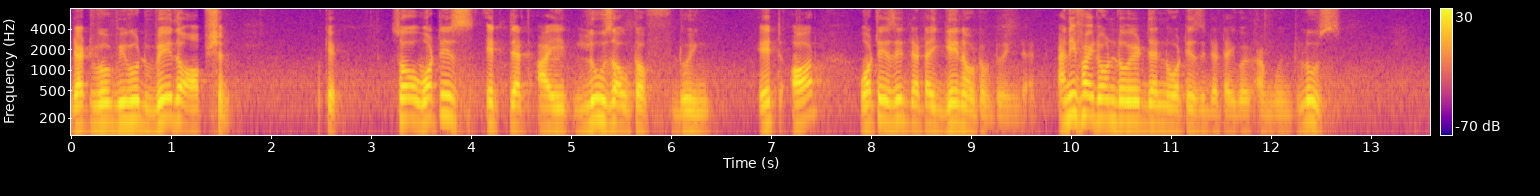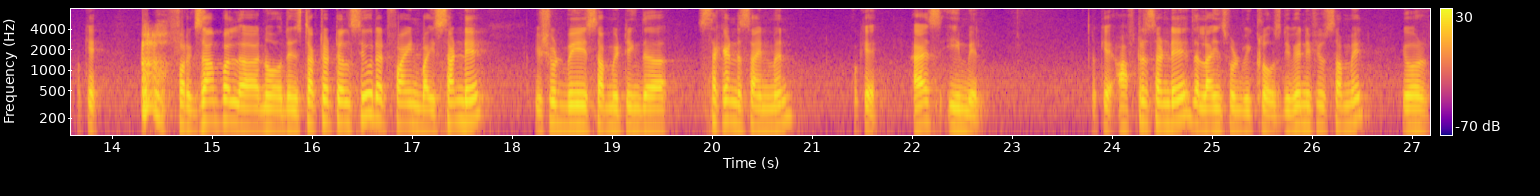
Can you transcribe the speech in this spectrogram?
that we would weigh the option. So, what is it that I lose out of doing it or what is it that I gain out of doing that? And if I do not do it, then what is it that I am going to lose? Okay. For example, uh, no, the instructor tells you that fine by Sunday, you should be submitting the second assignment okay, as email. Okay. After Sunday the lines will be closed even if you submit your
